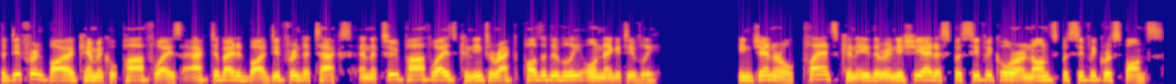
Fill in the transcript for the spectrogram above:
The different biochemical pathways are activated by different attacks, and the two pathways can interact positively or negatively. In general, plants can either initiate a specific or a non-specific response.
